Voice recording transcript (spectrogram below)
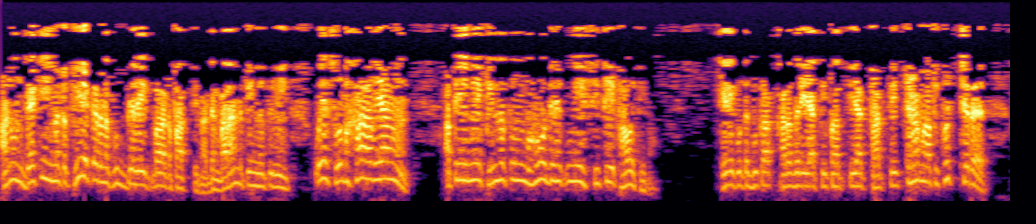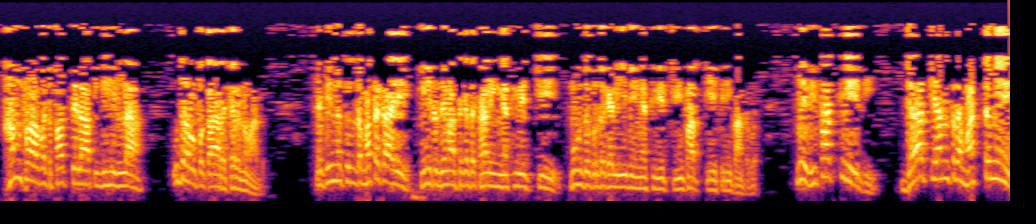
අනුන් දැකීමට ප්‍රිය කරන පුද්ගලයෙක් බවට පත් වෙනවා. දැන් බලන්න පින්නතුනි, ඔය ස්වභාවයන් අපේ මේ පින්නතුන් බොහෝ දෙනෙකුගේ සිතේ පවතිනවා. කෙනෙකුට දුකක්, කරදරයක්, විපත්තියක් පත් වෙච්චාම අපි කොච්චර කම්පාවට පත් වෙලා අපි ගිහිල්ලා උදව් උපකාර කරනවද? මේ පින්නතුන්ට මතකයි මීට දෙමාසකට කලින් ඇති වෙච්චි මුහුද ගොඩ ගැලීමෙන් ඇති වෙච්ච විපත්තිය පිළිබඳව. මේ විපත්තියේදී ජාත්‍යන්තර මට්ටමේ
